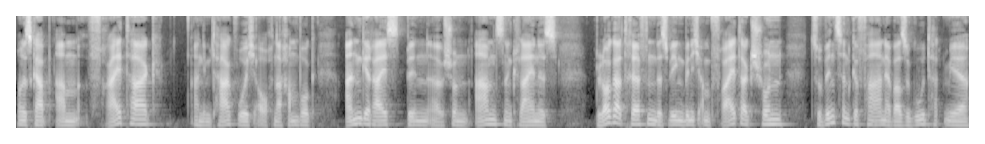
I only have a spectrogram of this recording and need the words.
Und es gab am Freitag, an dem Tag, wo ich auch nach Hamburg angereist bin, äh, schon abends ein kleines Blogger-Treffen. Deswegen bin ich am Freitag schon zu Vincent gefahren. Er war so gut, hat mir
